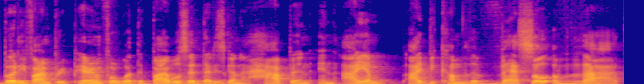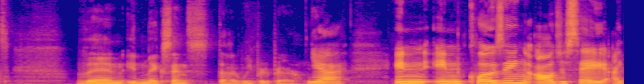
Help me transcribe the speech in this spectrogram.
But if I'm preparing for what the Bible said that is gonna happen, and I am I become the vessel of that, then it makes sense that we prepare. Yeah. In in closing, I'll just say I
